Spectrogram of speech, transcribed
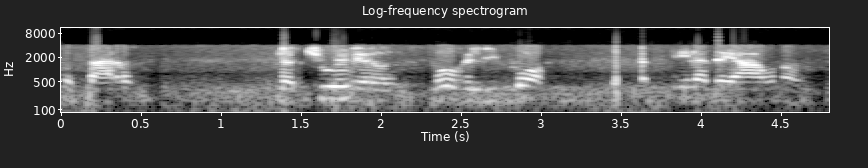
so starosti plačujejo zelo veliko za cela dejavnost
